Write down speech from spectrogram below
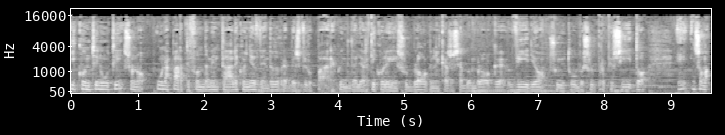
i contenuti sono una parte fondamentale che ogni azienda dovrebbe sviluppare, quindi dagli articoli sul blog, nel caso sia un blog, video su YouTube, sul proprio sito, e insomma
